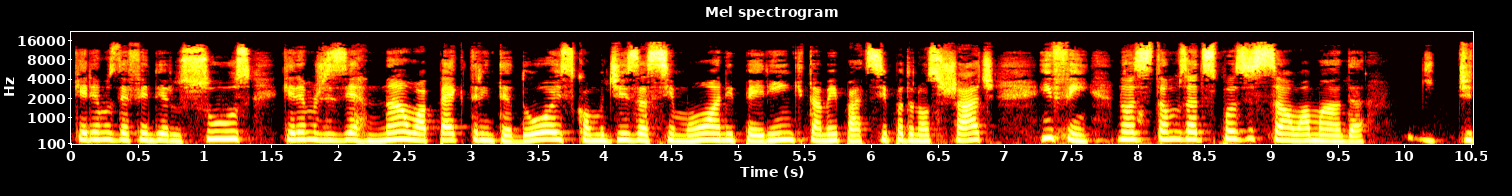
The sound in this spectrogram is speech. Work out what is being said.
queremos defender o SUS, queremos dizer não à PEC 32, como diz a Simone Perim, que também participa do nosso chat. Enfim, nós estamos à disposição, Amanda, de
